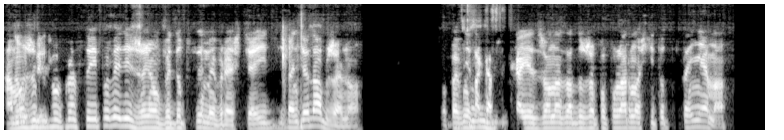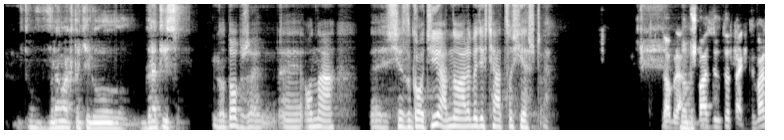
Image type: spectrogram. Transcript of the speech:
A No, może by po prostu jej powiedzieć, że ją wydupcymy wreszcie i będzie dobrze, no. Bo pewnie taka jest, że ona za dużo popularności to tutaj nie ma. To w ramach takiego gratisu. No dobrze, e, ona e, się zgodzi, a no ale będzie chciała coś jeszcze. Dobra, Dobrze. Bazyl to tak, dwa,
